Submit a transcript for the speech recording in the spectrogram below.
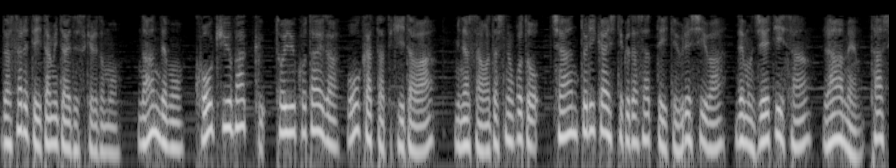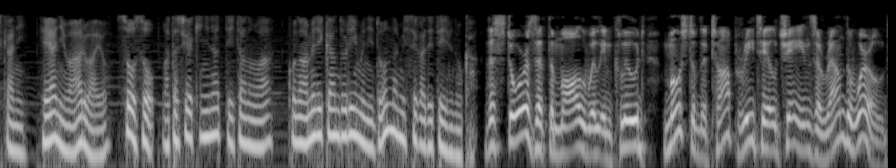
出されていたみたいですけれども、何でも高級バッグという答えが多かったって聞いたわ。皆さん私のことちゃんと理解してくださっていて嬉しいわ。でも JT さん、ラーメン確かに部屋にはあるわよ。そうそう、私が気になっていたのは、このアメリカンドリームにどんな店が出ているのか。The stores at the mall will include most of the top retail chains around the world,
